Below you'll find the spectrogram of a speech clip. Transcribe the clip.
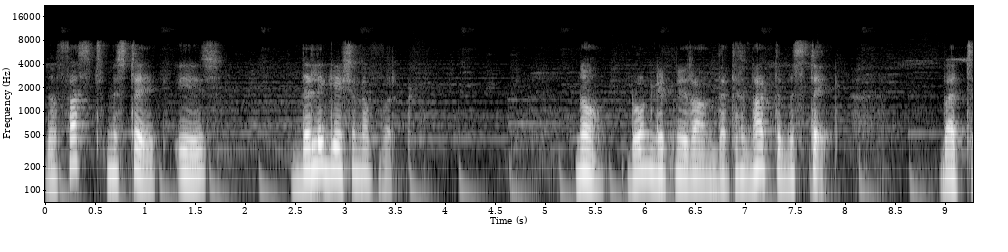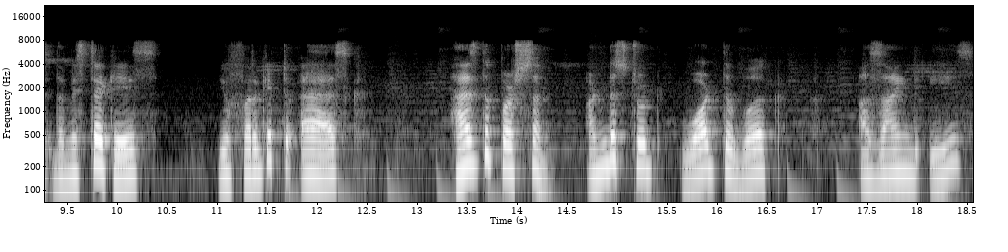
The first mistake is delegation of work. No, don't get me wrong, that is not the mistake. But the mistake is you forget to ask Has the person understood what the work assigned is?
